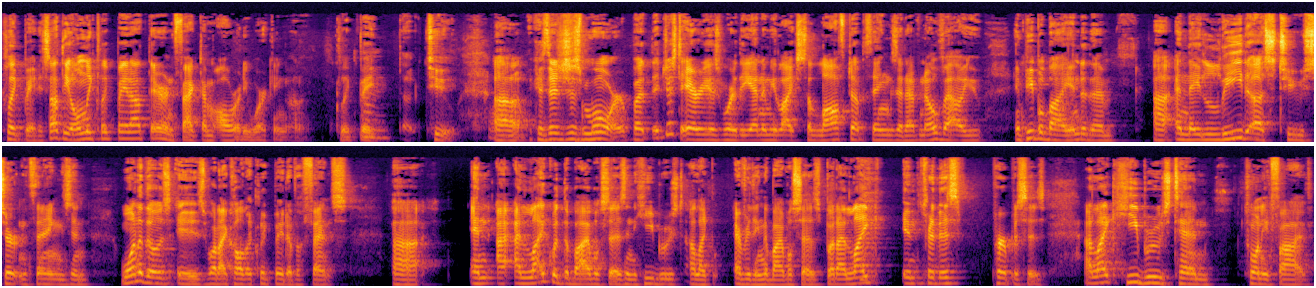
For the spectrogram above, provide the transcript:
clickbait. It's not the only clickbait out there. In fact, I'm already working on a clickbait mm. too, uh, because there's just more. But they're just areas where the enemy likes to loft up things that have no value, and people buy into them, uh, and they lead us to certain things. And one of those is what I call the clickbait of offense. Uh, and I, I, like what the Bible says in Hebrews. I like everything the Bible says, but I like in for this purposes. I like Hebrews 10 25.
